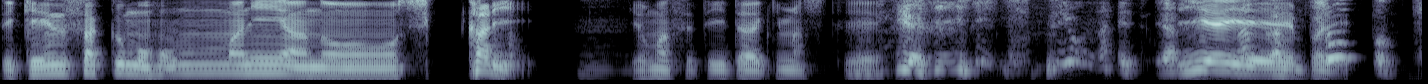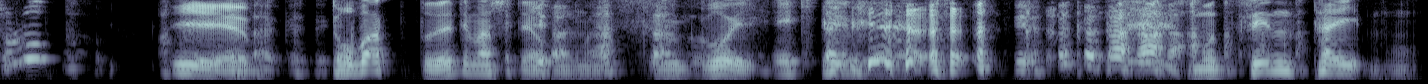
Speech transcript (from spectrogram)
い。で、原作もほんまに、あのーしっかりうん読ませていただきまして、いや必要ないです。いやいやいやなんかちょっとちょろっと。いやいやドバッと出てましたよ、ほんま すごい。液体みたいな。もう全体、も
